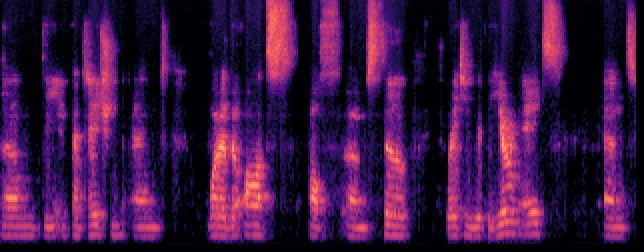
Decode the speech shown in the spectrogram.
um, the implantation and what are the odds of um, still waiting with the hearing aids and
